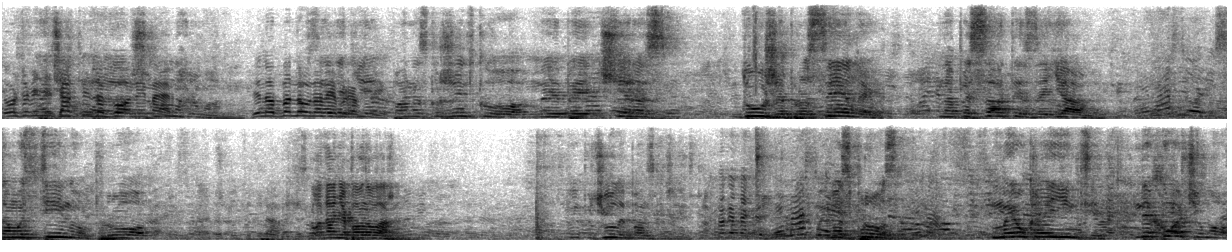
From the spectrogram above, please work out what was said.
Тому що він і так незаконний мер. Він обманув на виборах пана Скоржинського ми би ще раз дуже просили написати заяву самостійно про Складання повноважень. Ви почули, пан Скаржинський? Ми вас просимо. Ми, українці, не хочемо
